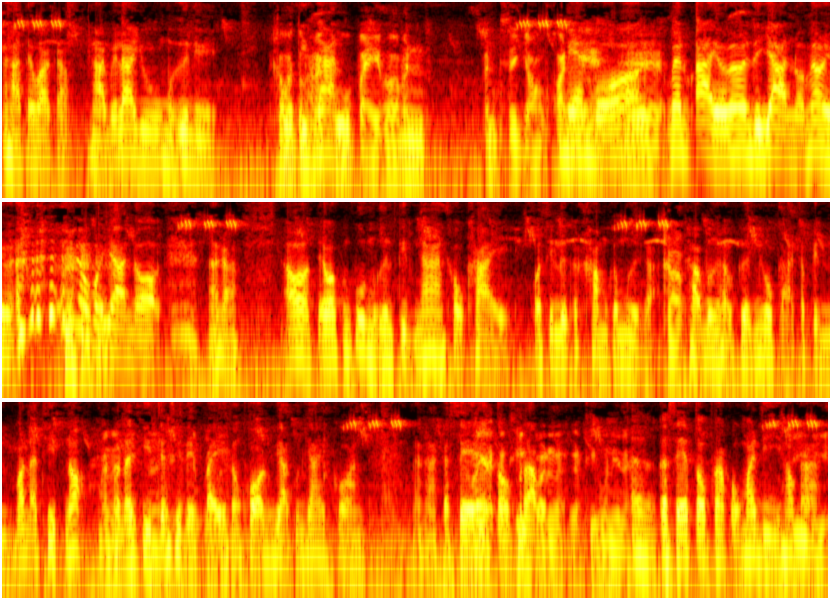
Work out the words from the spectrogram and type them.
นะคะ แต่ว่ากับหาเวลาอยู่มืออื่นนี่ เขาว่าต้องหาผู้ติดงานคู่ไป เพราะว่ามันมันสยองขวัญแมนบอเออ แมนอ้ายแม่นจะย่านเนาะแม่นนี่แม่แม่นบ่ย่านดอกนะคะ เอาแต่ว่าคุณครูมืออื่นติดงานเขาไข่กว่าสิเหลือก็คำกับมือกะครับถ้าเบิ่งถ้าเกิดมีโอกาสก็เป็นวันอาทิตย์เนาะวันอาทิตย์จังสิได้ไปต้องขออนุญาตคุณยายก่อนนะคะ กระแสเขาอยากตกะอบทิรับก่อนอะกะทิวันนี้นะเออกระแสตอบรับออกมาดีเฮาดีก็ดี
